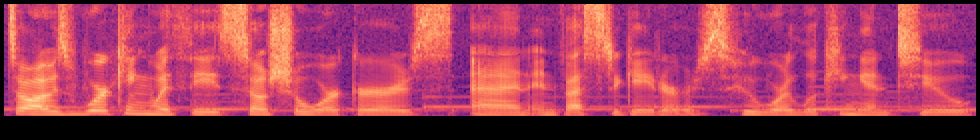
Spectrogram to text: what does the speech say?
So I was working with these social workers and investigators who were looking into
